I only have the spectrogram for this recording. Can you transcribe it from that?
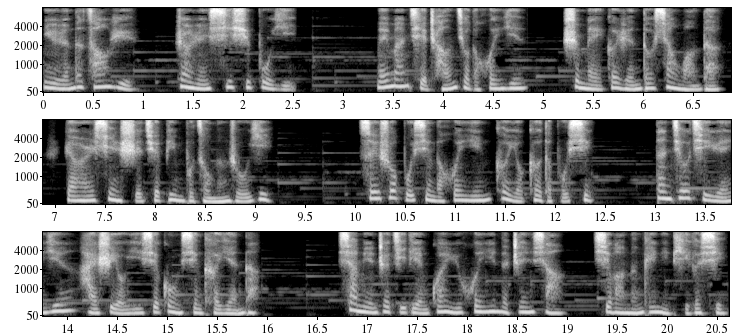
女人的遭遇让人唏嘘不已。美满且长久的婚姻。是每个人都向往的，然而现实却并不总能如意。虽说不幸的婚姻各有各的不幸，但究其原因，还是有一些共性可言的。下面这几点关于婚姻的真相，希望能给你提个醒。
